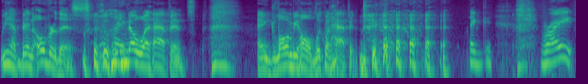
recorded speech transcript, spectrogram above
We have been over this. we know what happens. And lo and behold, look what happened. Like, right?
